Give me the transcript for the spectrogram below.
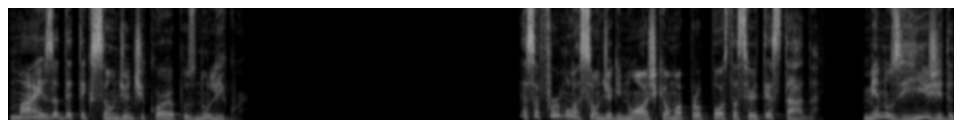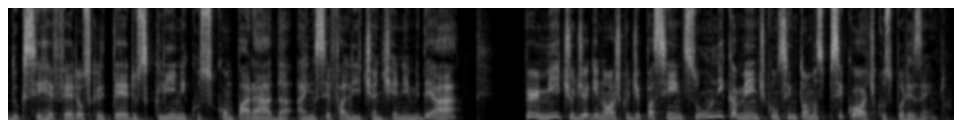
mais a detecção de anticorpos no líquor. Essa formulação diagnóstica é uma proposta a ser testada menos rígida do que se refere aos critérios clínicos comparada à encefalite anti-NMDA, permite o diagnóstico de pacientes unicamente com sintomas psicóticos, por exemplo.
